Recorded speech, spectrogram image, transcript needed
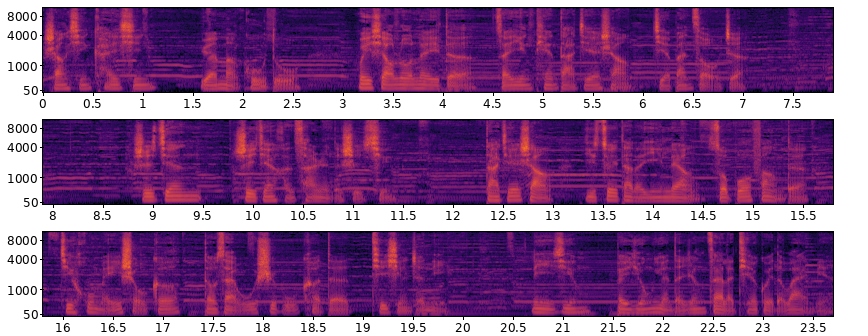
伤心、开心、圆满、孤独，微笑落泪的在应天大街上结伴走着，时间。是一件很残忍的事情。大街上以最大的音量所播放的，几乎每一首歌都在无时无刻地提醒着你，你已经被永远地扔在了铁轨的外面，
